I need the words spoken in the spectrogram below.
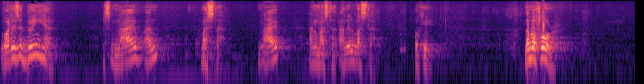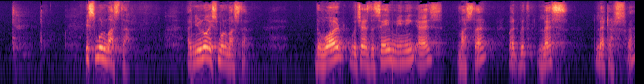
What is it doing here? It's naib and master. Naib and master. Anil master. Okay. Number four. Ismul master. And you know Ismul master the word which has the same meaning as master but with less letters. Huh?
